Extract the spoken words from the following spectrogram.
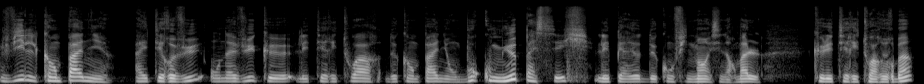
ville-campagne a été revu. On a vu que les territoires de campagne ont beaucoup mieux passé les périodes de confinement, et c'est normal, que les territoires urbains.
